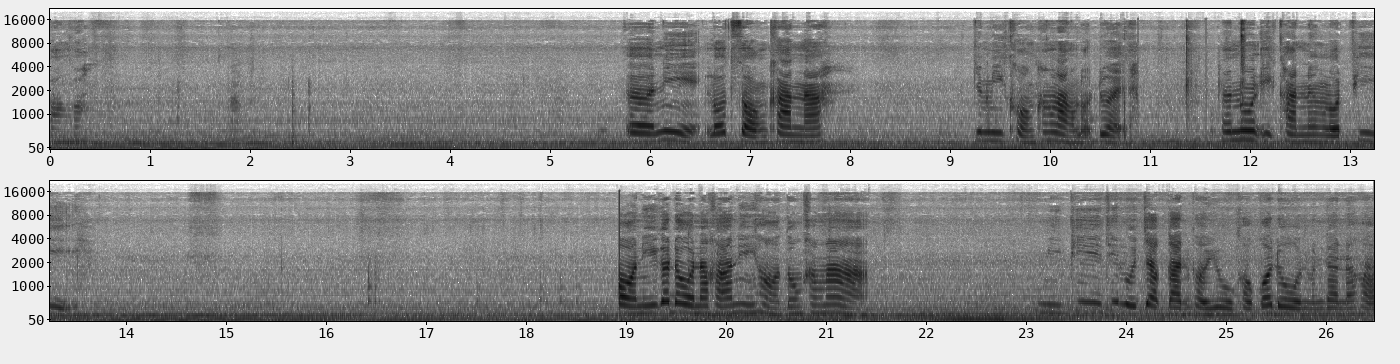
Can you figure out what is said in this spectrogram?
ปังปะเออนี่รถสองคันนะ จะมีของข้างหลังรถด้วย แล้วนู่นอีกคันหนึ่งรถพี่ หอนี้ก็โดนนะคะ นี่หอตรงข้างหน้า มีพี่ที่รู้จักกันเขาอยู่ เขาก็โดนเหมือนกันนะคะ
